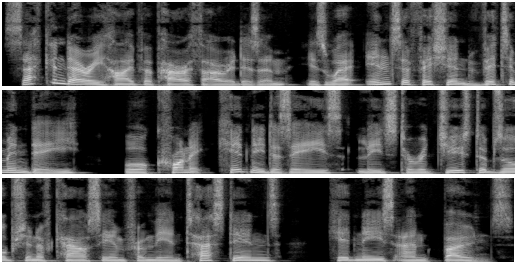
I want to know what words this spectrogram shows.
Secondary hyperparathyroidism is where insufficient vitamin D or chronic kidney disease leads to reduced absorption of calcium from the intestines kidneys, and bones.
